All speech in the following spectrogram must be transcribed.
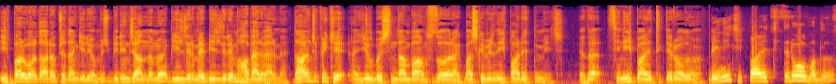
İhbar bu arada Arapçadan geliyormuş. Birinci anlamı bildirme, bildirim, haber verme. Daha önce peki hani yılbaşından bağımsız olarak başka birini ihbar ettin mi hiç? Ya da seni ihbar ettikleri oldu mu? Beni hiç ihbar ettikleri olmadı.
